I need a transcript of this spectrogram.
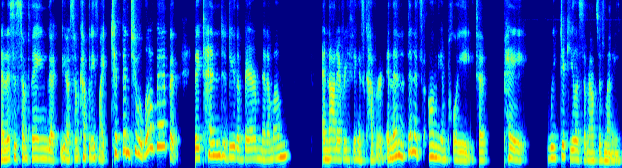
And this is something that you know some companies might tip into a little bit, but they tend to do the bare minimum and not everything is covered and then then it's on the employee to pay ridiculous amounts of money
